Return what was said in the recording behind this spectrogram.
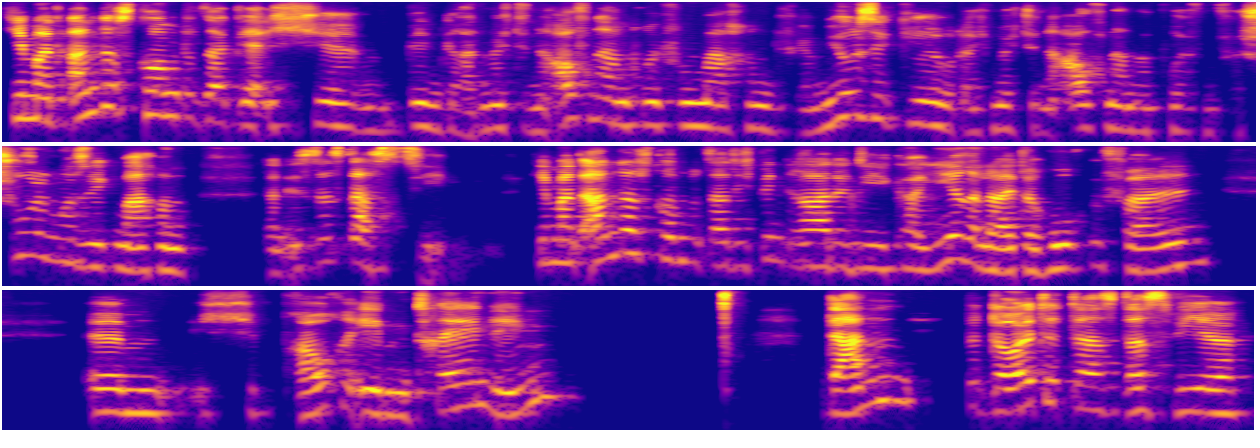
jemand anders kommt und sagt, ja, ich äh, bin gerade, möchte eine Aufnahmeprüfung machen für Musical oder ich möchte eine Aufnahmeprüfung für Schulmusik machen, dann ist das das Ziel. Jemand anders kommt und sagt, ich bin gerade die Karriereleiter hochgefallen, ähm, ich brauche eben Training, dann bedeutet das, dass wir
